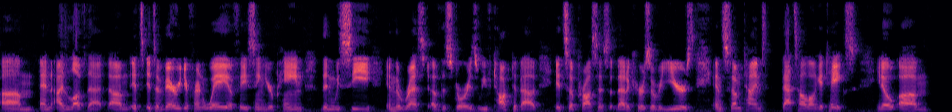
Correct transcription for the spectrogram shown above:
Um, and I love that. Um, it's it's a very different way of facing your pain than we see in the rest of the stories we've talked about. It's a process that occurs over years, and sometimes that's how long it takes. You know. Um,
